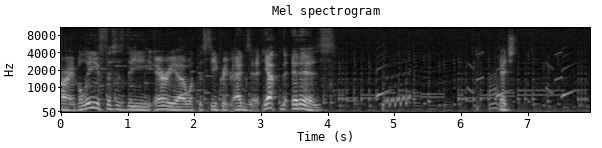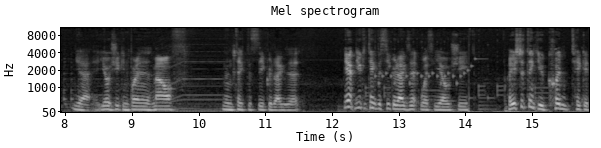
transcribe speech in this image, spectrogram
Alright, I believe this is the area with the secret exit. Yep, it is. It's, yeah, Yoshi can put it in his mouth, and then take the secret exit. Yep, you can take the secret exit with Yoshi. I used to think you couldn't take a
